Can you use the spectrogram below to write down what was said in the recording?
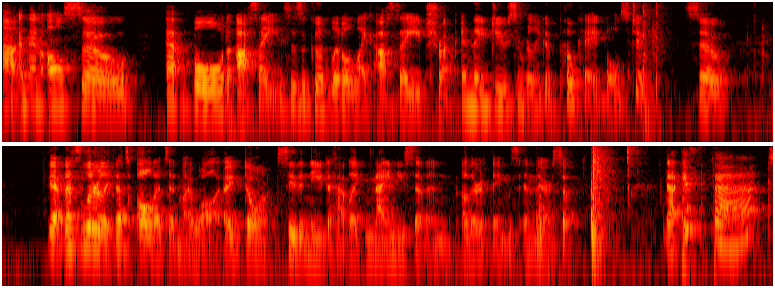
Uh, and then also at Bold Acai. This is a good little like acai truck and they do some really good poke bowls too. So yeah, that's literally, that's all that's in my wallet. I don't see the need to have like 97 other things in there. So that is that.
